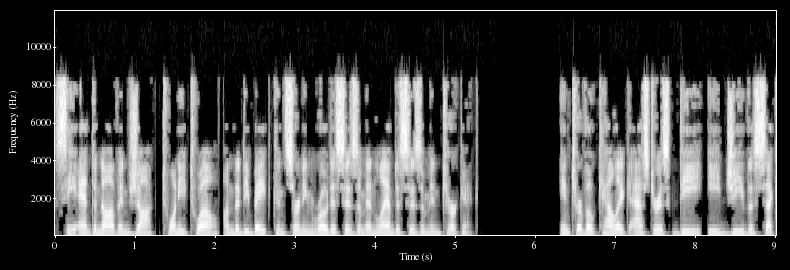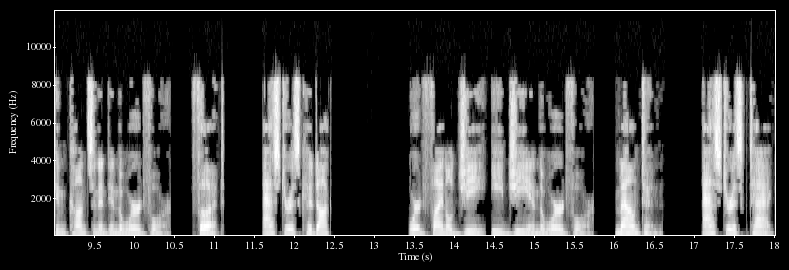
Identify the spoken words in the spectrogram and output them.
See Antonov and Jacques 2012 on the debate concerning rhotacism and lambdacism in Turkic. Intervocalic asterisk d, e.g. the second consonant in the word for foot, asterisk hadak Word final g, e.g. in the word for mountain, asterisk tag.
